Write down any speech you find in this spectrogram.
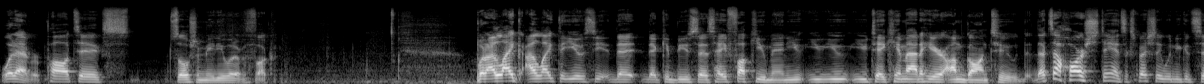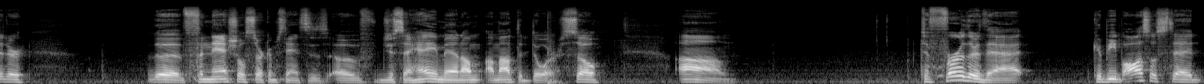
whatever, politics, social media, whatever the fuck. But I like I like that UFC that that Khabib says, "Hey, fuck you, man. You you you you take him out of here. I'm gone too." That's a harsh stance, especially when you consider the financial circumstances of just saying, "Hey, man, I'm I'm out the door." So, um, to further that, Khabib also said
